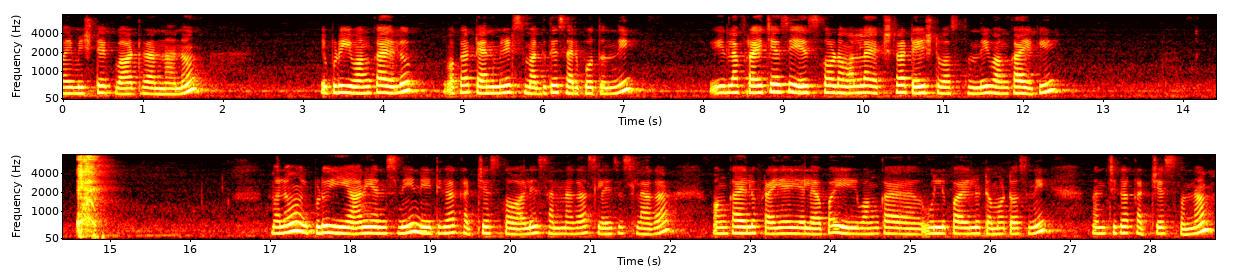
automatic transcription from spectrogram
బై మిస్టేక్ వాటర్ అన్నాను. ఇప్పుడు ఈ వంకాయలు ఒక టెన్ మినిట్స్ మగ్గితే సరిపోతుంది. ఇలా ఫ్రై చేసి వేసుకోవడం వల్ల ఎక్స్ట్రా టేస్ట్ వస్తుంది వంకాయకి. మనం ఇప్పుడు ఈ ఆనియన్స్ని నీట్గా కట్ చేసుకోవాలి. సన్నగా స్లైసెస్ లాగా. వంకాయలు ఫ్రై అయ్యేలేప ఈ వంకాయ ఉల్లిపాయలు టమాటోస్ని మంచిగా కట్ చేసుకుందాం.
